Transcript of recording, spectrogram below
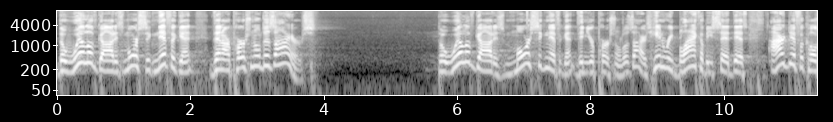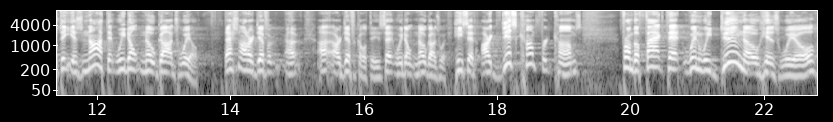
the will of God is more significant than our personal desires. The will of God is more significant than your personal desires. Henry Blackaby said this Our difficulty is not that we don't know God's will. That's not our, diffi- uh, uh, our difficulty, is that we don't know God's will. He said, Our discomfort comes from the fact that when we do know His will,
